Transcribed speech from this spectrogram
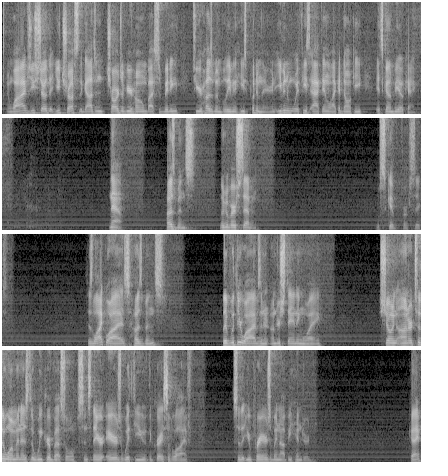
And wives, you show that you trust that God's in charge of your home by submitting to your husband, believing that he's put him there. And even if he's acting like a donkey, it's going to be okay. Now, husbands, look at verse 7. We'll skip verse 6. It says, Likewise, husbands, Live with your wives in an understanding way, showing honor to the woman as the weaker vessel, since they are heirs with you of the grace of life, so that your prayers may not be hindered. Okay?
